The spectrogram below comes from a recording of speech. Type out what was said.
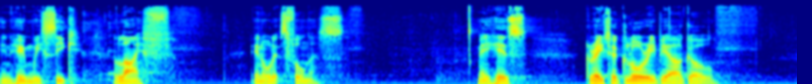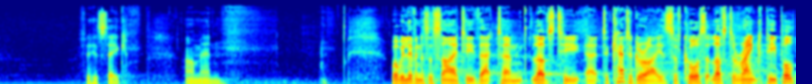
in whom we seek life in all its fullness. May his greater glory be our goal. For his sake. Amen. Well, we live in a society that um, loves to, uh, to categorize, of course, that loves to rank people.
